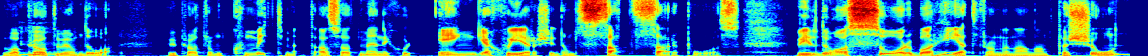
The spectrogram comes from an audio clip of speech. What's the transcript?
Vad pratar vi om då? Vi pratar om commitment, alltså att människor engagerar sig, de satsar på oss. Vill du ha sårbarhet från en annan person,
